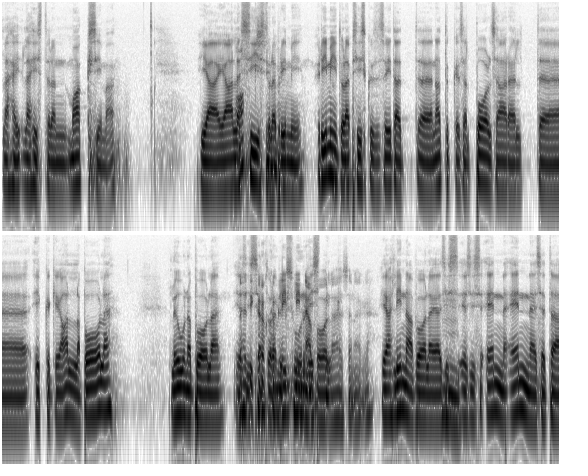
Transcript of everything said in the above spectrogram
lähi, lähistel on Maxima. ja, ja alles Maxima. siis tuleb Rimi. Rimi tuleb siis, kui sa sõidad äh, natuke sealt poolsaarelt äh, ikkagi allapoole, lõuna poole. Lähed ikka rohkem lin, linna poole ühesõnaga. jah, linna poole ja siis mm., ja siis enne, enne seda,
